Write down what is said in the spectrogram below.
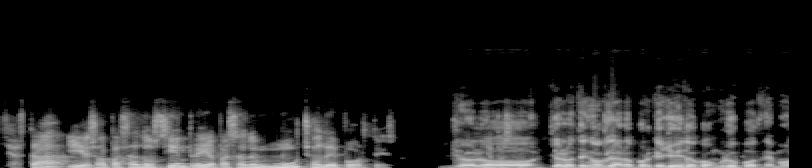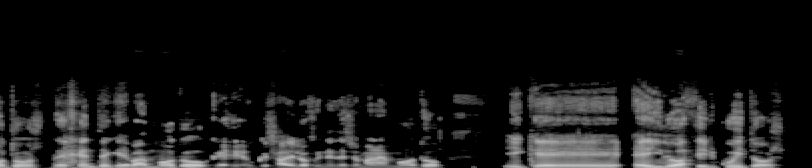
Ya está, y eso ha pasado siempre y ha pasado en muchos deportes. Yo lo, yo lo tengo claro porque yo he ido con grupos de motos, de gente que va en moto o que, o que sale los fines de semana en moto y que he ido a circuitos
